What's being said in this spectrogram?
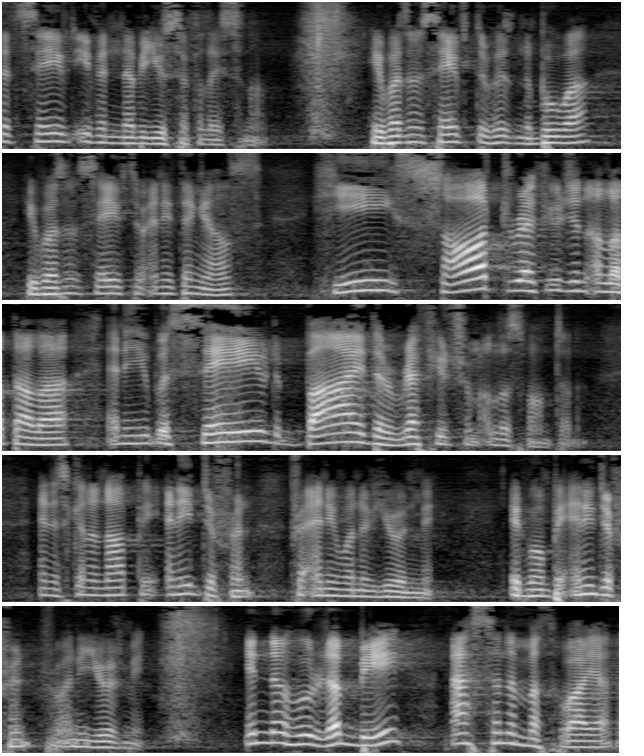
that saved even Nabi Yusuf salam. He wasn't saved through his nabuwa. He wasn't saved through anything else. He sought refuge in Allah Ta'ala and he was saved by the refuge from Allah subhanahu ta'ala. And it's gonna not be any different for any one of you and me. It won't be any different for any of you and me. Innahu Rabbi ahsana mathwaya.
